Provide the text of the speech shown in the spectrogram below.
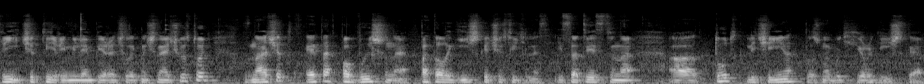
3-4 мА человек начинает чувствовать, значит, это повышенная патологическая чувствительность. И, соответственно, э, тут лечение должно быть хирургическое.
